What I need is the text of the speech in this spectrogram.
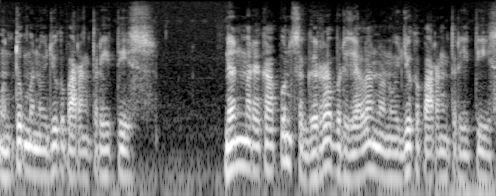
untuk menuju ke Parangtritis. Dan mereka pun segera berjalan menuju ke Parangtritis.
